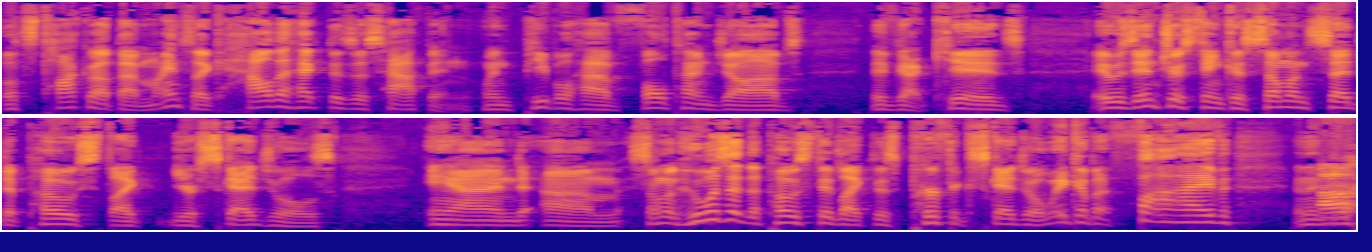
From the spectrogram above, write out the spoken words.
let's talk about that mindset. Like how the heck does this happen when people have full time jobs, they've got kids? It was interesting because someone said to post like your schedules, and um, someone who was it that posted like this perfect schedule? Wake up at five, and then Oh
